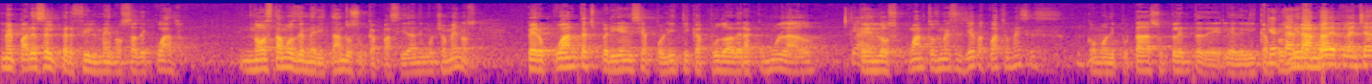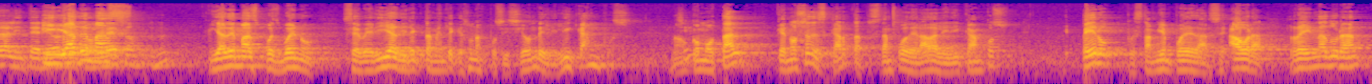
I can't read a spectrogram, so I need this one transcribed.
me parece el perfil menos adecuado. No estamos demeritando su capacidad, ni mucho menos. Pero cuánta experiencia política pudo haber acumulado Claro. en los cuántos meses lleva, cuatro meses, como diputada suplente de Ledeli ¿Qué tanto Miranda. puede planchar al interior Y del además, Congreso? Y además, pues bueno, se vería directamente que es una posición de Lili Campos, ¿no? Sí. Como tal, que no se descarta, pues está empoderada Lili Campos, pero pues también puede darse. Ahora, Reina Durán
